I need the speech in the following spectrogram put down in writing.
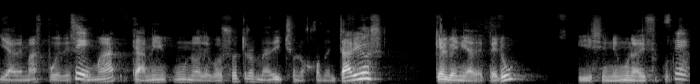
y además puede sumar que a mí uno de vosotros me ha dicho en los comentarios que él venía de Perú y sin ninguna dificultad. Sí.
